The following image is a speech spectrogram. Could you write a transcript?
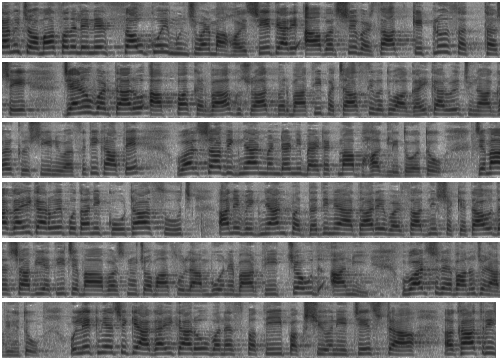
આગામી ચોમાસાને લઈને સૌ કોઈ મૂંઝવણમાં હોય છે. ત્યારે આ વર્ષે વરસાદ કેટલો થશે જેનો વર્તારો આપવા કરવા ગુજરાતભરમાંથી પચાસથી વધુ આગાહીકારોએ જૂનાગઢ કૃષિ યુનિવર્સિટી ખાતે વર્ષા વિજ્ઞાન મંડળની બેઠકમાં ભાગ લીધો હતો. જેમાં આગાહીકારોએ પોતાની કોઠા, સૂચ અને વિજ્ઞાન પદ્ધતિને આધારે વરસાદની શક્યતાઓ દર્શાવી હતી, જેમાં આ વર્ષનું ચોમાસું લાંબુ અને બારથી ચૌદ આની વર્ષ રહેવાનું જણાવ્યું હતું. ઉલ્લેખનીય છે કે આગાહીકારો વનસ્પતિ, પક્ષીઓની ચેષ્ટા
